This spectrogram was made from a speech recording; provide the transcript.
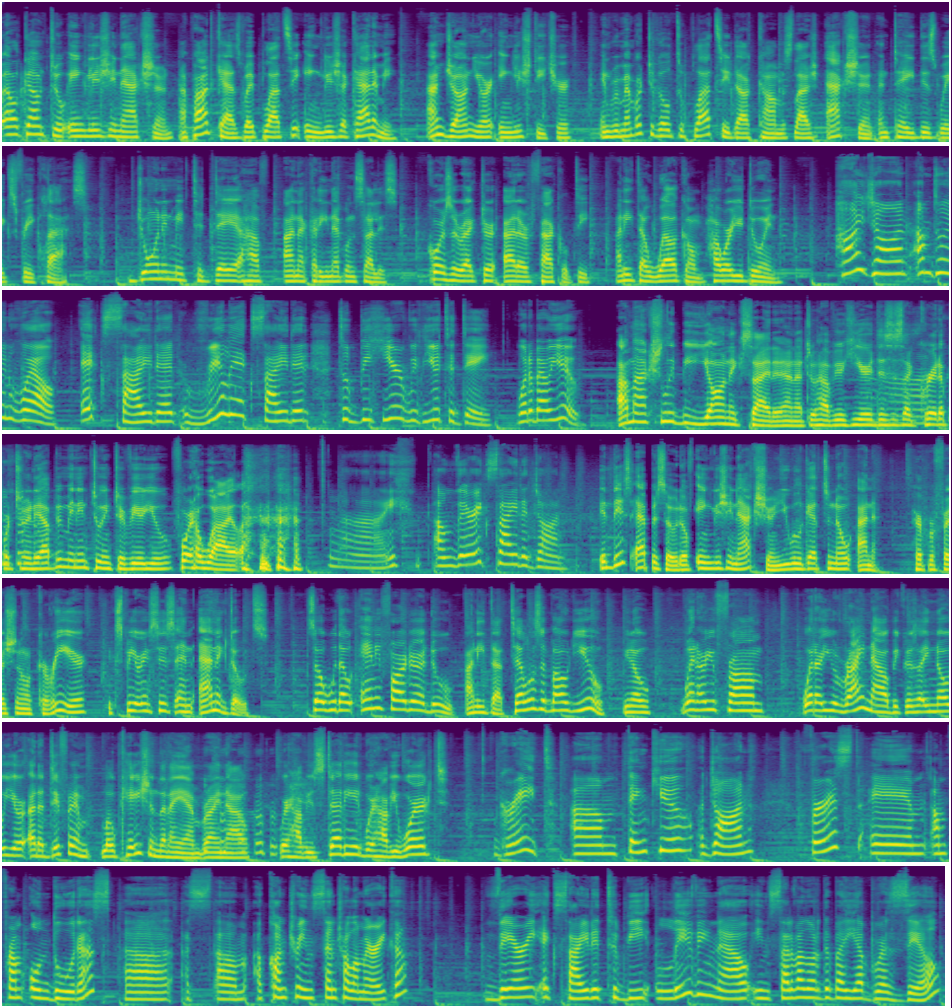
Welcome to English in Action, a podcast by Platzi English Academy. I'm John, your English teacher, and remember to go to platzi.com slash action and take this week's free class. Joining me today, I have Ana Karina Gonzalez, course director at our faculty. Anita, welcome. How are you doing? Hi, John. I'm doing well. Excited, really excited to be here with you today. What about you? I'm actually beyond excited, Ana, to have you here. This is a great opportunity. I've been meaning to interview you for a while. Hi. I'm very excited, John. In this episode of English in Action, you will get to know Ana, her professional career, experiences, and anecdotes. So, without any further ado, Anita, tell us about you. You know, where are you from? Where are you right now? Because I know you're at a different location than I am right now. Where have you studied? Where have you worked? Great. Um, thank you, John. First, um, I'm from Honduras, uh, um, a country in Central America. Very excited to be living now in Salvador de Bahia, Brazil.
